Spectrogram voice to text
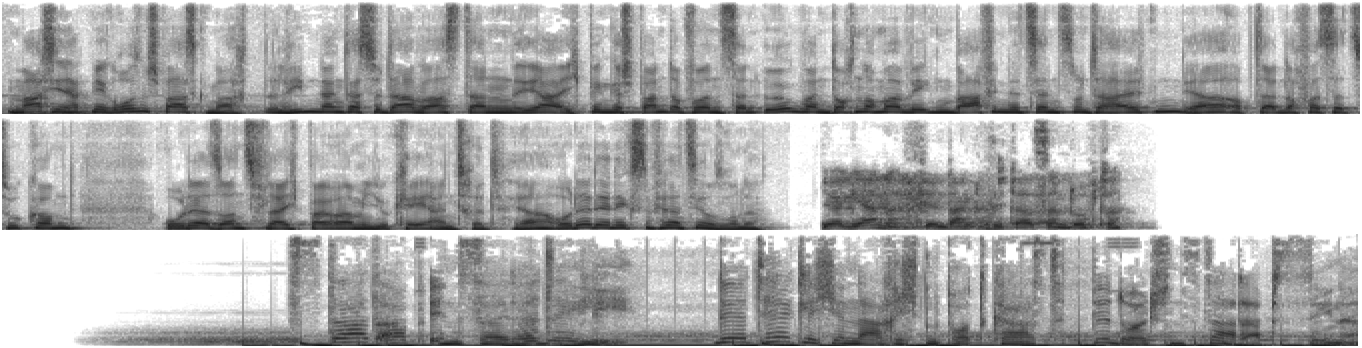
Martin, hat mir großen Spaß gemacht. Lieben Dank, dass du da warst. Dann, ja, ich bin gespannt, ob wir uns dann irgendwann doch nochmal wegen BaFin-Lizenzen unterhalten, ja, ob da noch was dazukommt oder sonst vielleicht bei eurem UK-Eintritt, ja, oder der nächsten Finanzierungsrunde. Ja, gerne. Vielen Dank, dass ich da sein durfte. Startup Insider Daily, der tägliche Nachrichtenpodcast der deutschen Startup-Szene.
